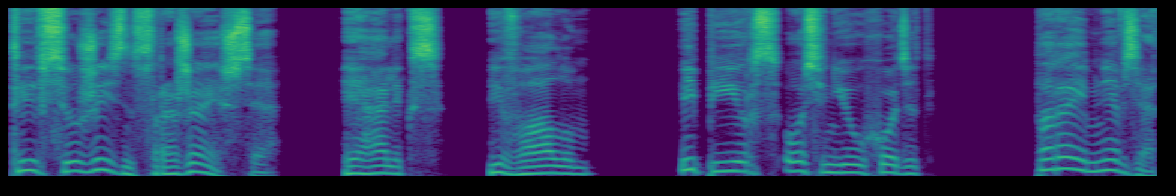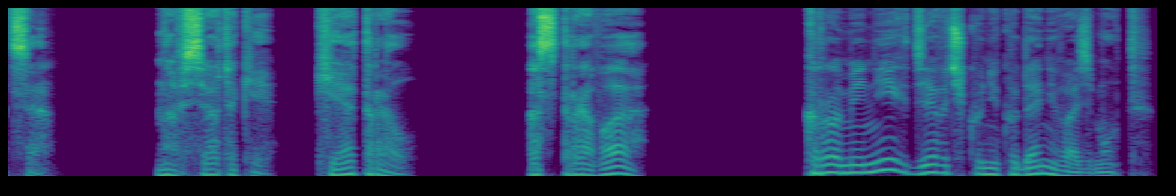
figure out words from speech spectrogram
Ты всю жизнь сражаешься. И Алекс, и Валум, и Пирс осенью уходит. Пора и мне взяться. Но все-таки Кетрал, острова. Кроме них девочку никуда не возьмут.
